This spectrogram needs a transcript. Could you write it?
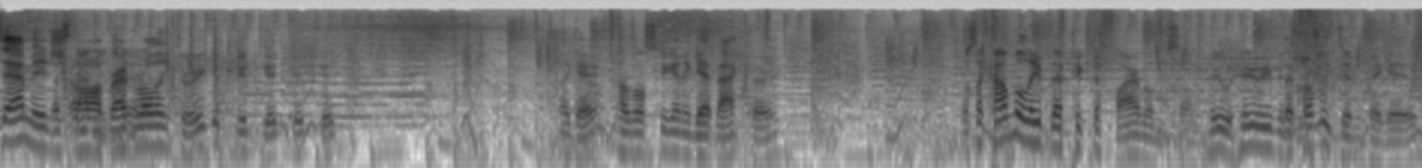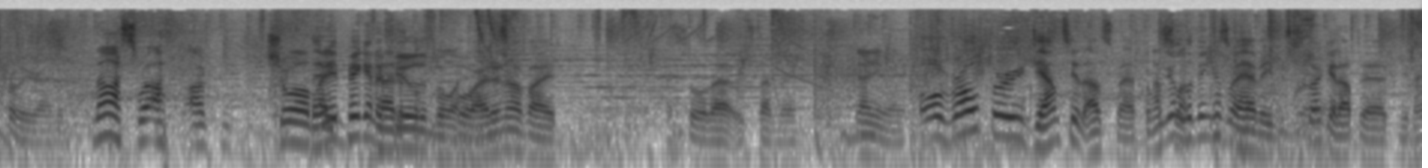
damage. That's oh, Brad yeah. rolling through. Good, good, good, good, good. Okay, how's Oscar going to get back, though? Also, I can't believe they picked a Fire Emblem song. Who? Who even? They probably didn't pick it. It was probably random. No, I swear. I, I'm sure They they did pick in a few of them before. I don't know if I saw that this time, though. Anyway. Oh, roll through, down tilt, up smash. But That's we're what- living because we're heavy, but just don't get up there, you know.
